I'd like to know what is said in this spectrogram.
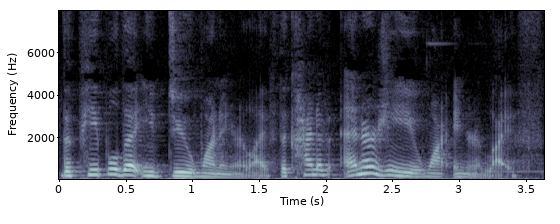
the people that you do want in your life, the kind of energy you want in your life,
